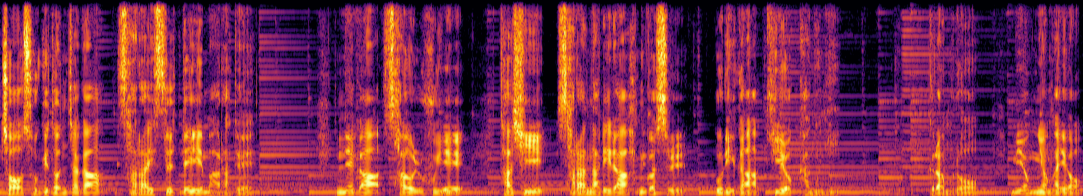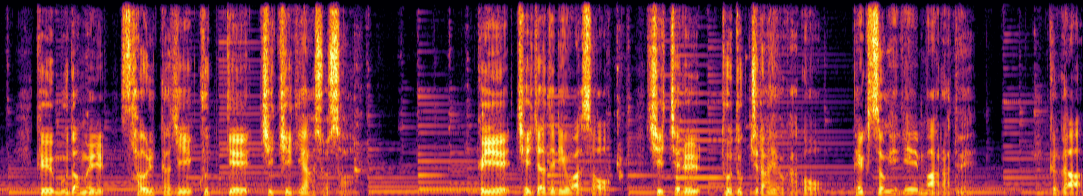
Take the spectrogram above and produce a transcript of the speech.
저 속이던 자가 살아 있을 때에 말하되 내가 사흘 후에 다시 살아나리라 한 것을 우리가 기억하노니 그러므로 명령하여 그 무덤을 사흘까지 굳게 지키게 하소서. 그의 제자들이 와서 시체를 도둑질하여 가고 백성에게 말하되 그가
